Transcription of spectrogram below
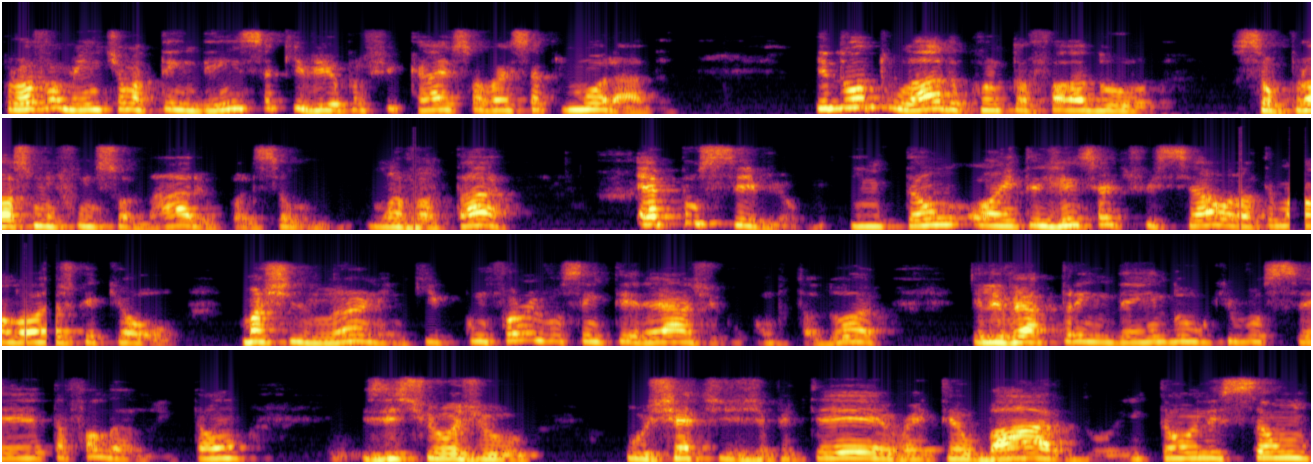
provavelmente é uma tendência que veio para ficar e só vai ser aprimorada. E do outro lado, quando eu falar do seu próximo funcionário, pode ser um, um avatar, é possível. Então, a inteligência artificial ela tem uma lógica que é o machine learning, que conforme você interage com o computador, ele vai aprendendo o que você está falando. Então, existe hoje o, o chat GPT, vai ter o Bardo. Então, eles são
